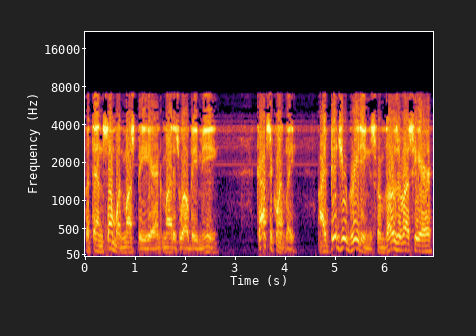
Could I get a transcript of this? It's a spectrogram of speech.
but then someone must be here, and it might as well be me. Consequently, I bid you greetings from those of us here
